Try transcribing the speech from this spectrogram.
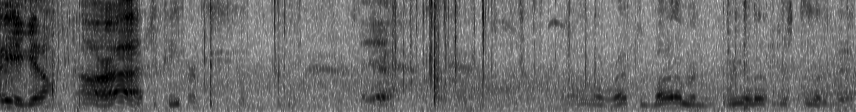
There you go. All right. That's a keeper. Yeah. I'm gonna wrap the bottom and reel up just a little bit.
